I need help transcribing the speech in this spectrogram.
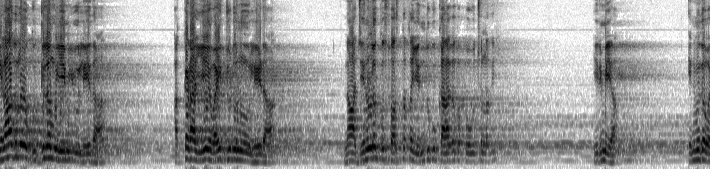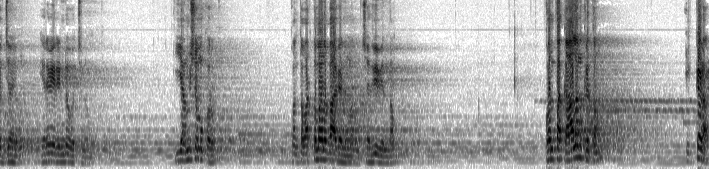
గిలాదులో గుగ్గిలము ఏమీ లేదా? అక్కడ ఏ వైద్యుడును లేడా? నా జనులకు స్వస్థత ఎందుకు కలగకపోవచ్చున్నది? ఇర్మియా ఎనిమిదవ అధ్యాయం ఇరవై రెండవ వచనము. ఈ అంశము కొరకు కొంత వర్తమాన భాగాన్ని మనం చదివి విందాం. కొంతకాలం క్రితం ఇక్కడ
